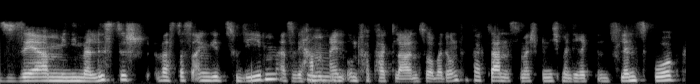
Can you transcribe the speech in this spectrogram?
sehr minimalistisch, was das angeht, zu leben. Also wir mhm. haben einen Unverpacktladen so, aber der Unverpacktladen ist zum Beispiel nicht mehr direkt in Flensburg,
